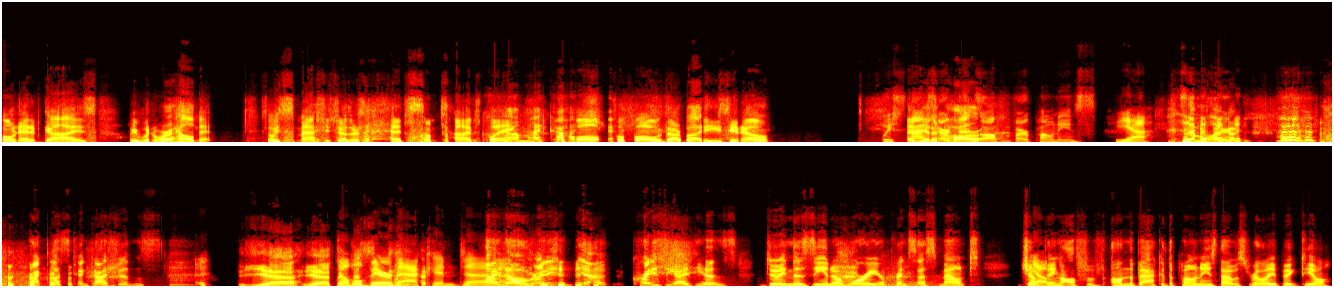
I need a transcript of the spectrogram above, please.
boneheaded guys, we wouldn't wear a helmet. So we smash each other's heads sometimes playing Oh football football with our buddies, you know. We smash our car- heads off of our ponies. Yeah. Similar. Reckless concussions. Yeah, yeah. double bareback and uh, I know, right? yeah, crazy ideas. Doing the Xena warrior princess mount, jumping off of on the back of the ponies. That was really a big deal.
